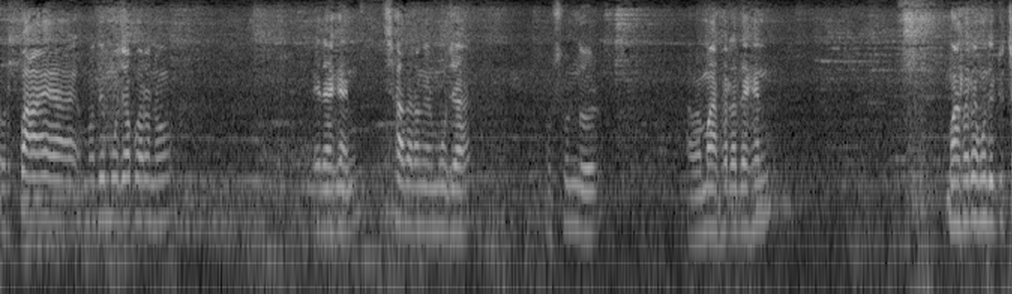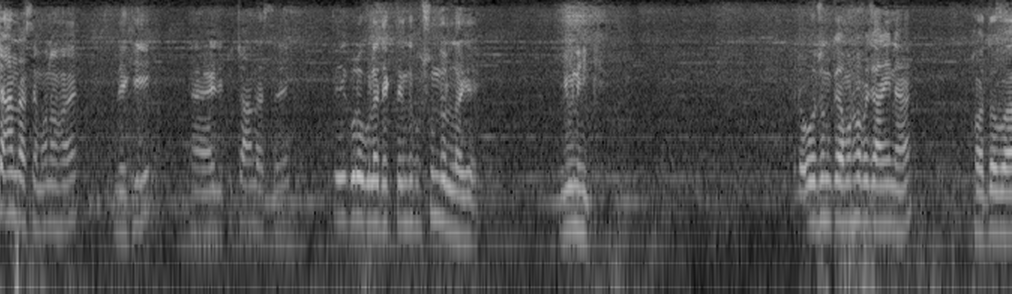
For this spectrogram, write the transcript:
ওর পায়ের মধ্যে মোজা পরানো। এই দেখেন, সাদা রঙের মোজা, খুব সুন্দর। আবার মাথাটা দেখেন, মাথাটার মধ্যে একটু চাঁদ আছে মনে হয়। দেখি হ্যাঁ এই যে একটু চাঁদ আছে। তো এই গরুগুলো দেখতে কিন্তু খুব সুন্দর লাগে ইউনিক এটা ওজন কেমন হবে জানি না হয়তো বা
